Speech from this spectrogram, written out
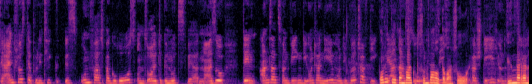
Der Einfluss der Politik ist unfassbar groß und sollte genutzt werden. Also den Ansatz von wegen die Unternehmen und die Wirtschaft, die Politiikan vaikutus on valtavan suuri. Ymmärrän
